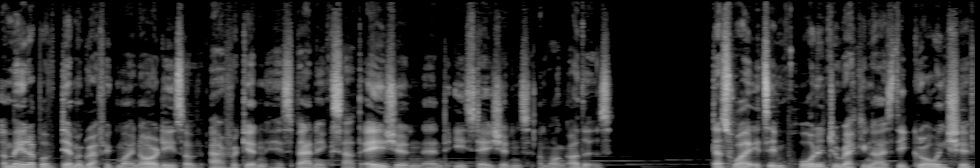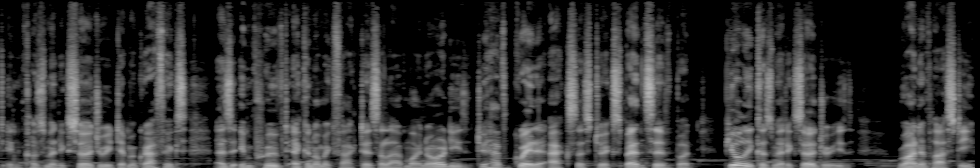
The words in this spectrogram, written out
are made up of demographic minorities of African, Hispanic, South Asian, and East Asians, among others. That's why it's important to recognize the growing shift in cosmetic surgery demographics as improved economic factors allow minorities to have greater access to expensive but purely cosmetic surgeries, Rhinoplasty,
